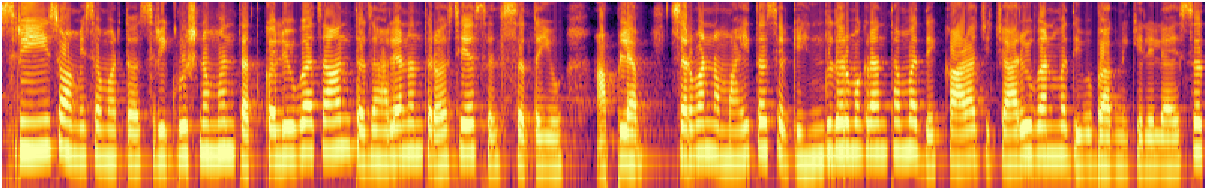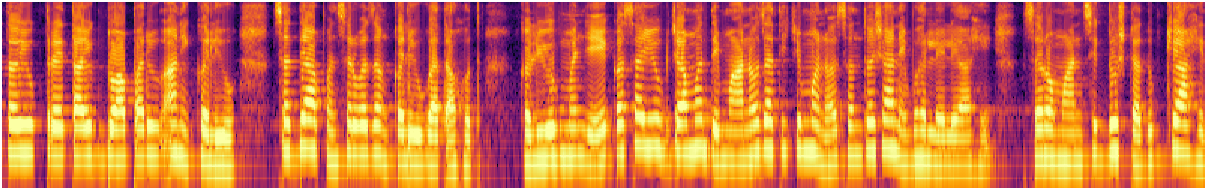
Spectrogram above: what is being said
श्री स्वामी समर्थ श्रीकृष्ण म्हणतात कलियुगाचा अंत झाल्यानंतर असे असेल सतयुग. आपल्या सर्वांना माहीत असेल की हिंदू धर्मग्रंथामध्ये काळाची चार युगांमध्ये विभागणी केलेली आहे. सतयुग त्रेतायुग द्वापारयुग आणि कलियुग. सध्या आपण सर्वजण कलियुगात आहोत. कलियुग म्हणजे एक असा युग ज्यामध्ये मानवजातीचे मन संतोषाने भरलेले आहे. सर्व मानसिकदृष्ट्या दुःखी आहेत.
